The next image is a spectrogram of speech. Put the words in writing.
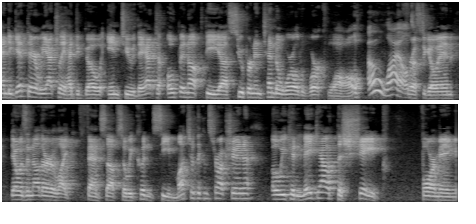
And to get there, we actually had to go into, they had to open up the uh, Super Nintendo World work wall Oh, wild. for us to go in. There was another, like, fence up, so we couldn't see much of the construction, but we could make out the shape forming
